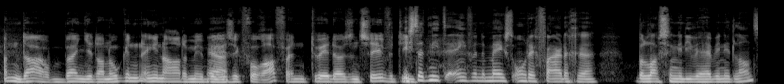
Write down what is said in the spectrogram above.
En daar ben je dan ook in één adem mee Ja. bezig vooraf. In 2017 Is dat niet een van de meest onrechtvaardige belastingen die we hebben in dit land,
